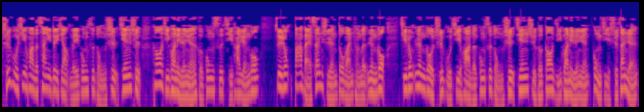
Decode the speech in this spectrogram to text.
持股计划的参与对象为公司董事、监事、高级管理人员和公司其他员工。最终，八百三十人都完成了认购，其中认购持股计划的公司董事、监事和高级管理人员共计十三人。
